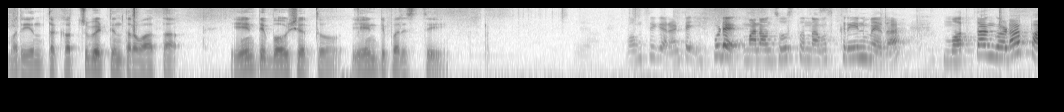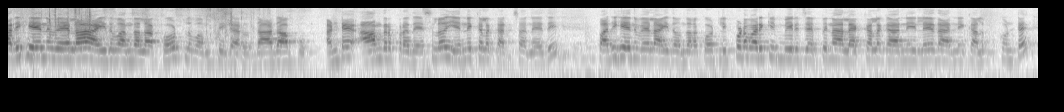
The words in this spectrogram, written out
మరి ఇంత ఖర్చు పెట్టిన తర్వాత ఏంటి భవిష్యత్తు ఏంటి పరిస్థితి? వంశీ గారు అంటే ఇప్పుడే మనం చూస్తున్నాము స్క్రీన్ మీద. మొత్తం కూడా పదిహేను వేల ఐదు వందల కోట్లు వంశీ గారు దాదాపు. అంటే ఆంధ్రప్రదేశ్లో ఎన్నికల ఖర్చు అనేది పదిహేను వేల ఐదు వందల కోట్లు. ఇప్పటివరకు మీరు చెప్పిన లెక్కలు కానీ లేదా అన్నీ కలుపుకుంటే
